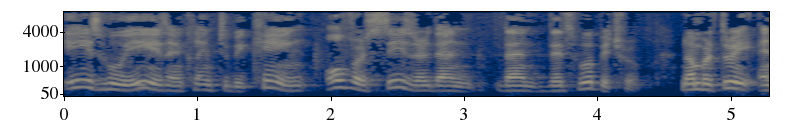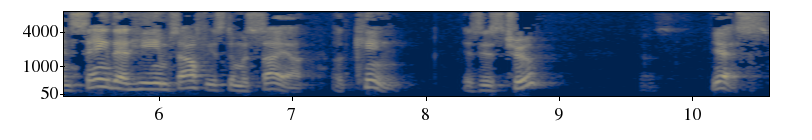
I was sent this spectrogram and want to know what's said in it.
is who he is and claims to be king over Caesar, then, then this would be true. Number three, and saying that he himself is the Messiah, a king. Is this true? Yes. Yes.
